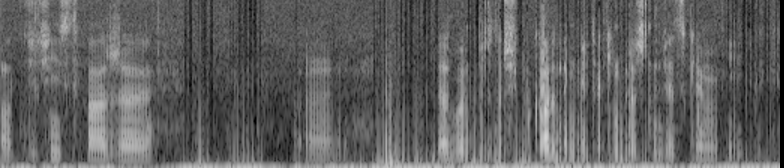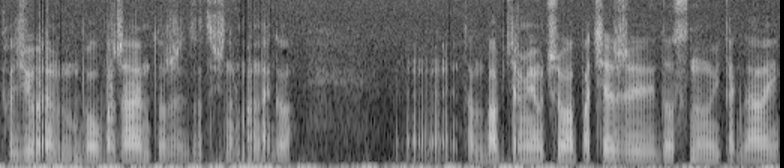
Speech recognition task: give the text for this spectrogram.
od dzieciństwa, że e, ja byłem też pokornym i takim grzecznym dzieckiem i chodziłem, bo uważałem to, że za coś normalnego. E, Tam babcia mnie uczyła pacierzy do snu i tak dalej.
